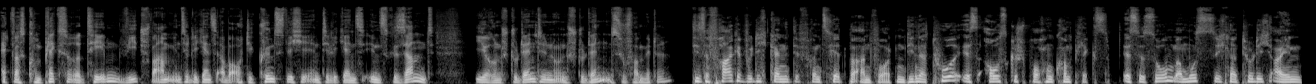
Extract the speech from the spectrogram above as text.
etwas komplexere Themen wie Schwarmintelligenz, aber auch die künstliche Intelligenz insgesamt Ihren Studentinnen und Studenten zu vermitteln? Diese Frage würde ich gerne differenziert beantworten. Die Natur ist ausgesprochen komplex. Es ist so, man muss sich natürlich ein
